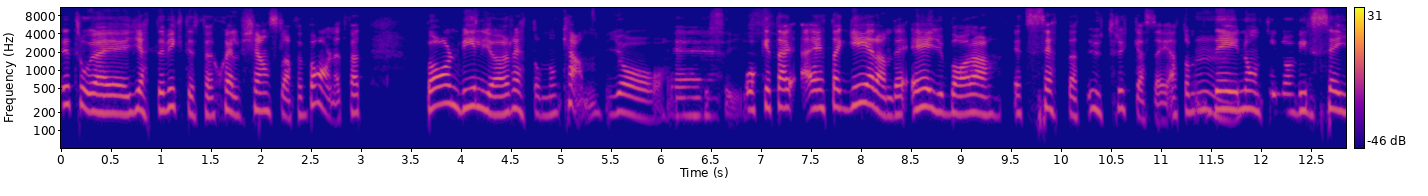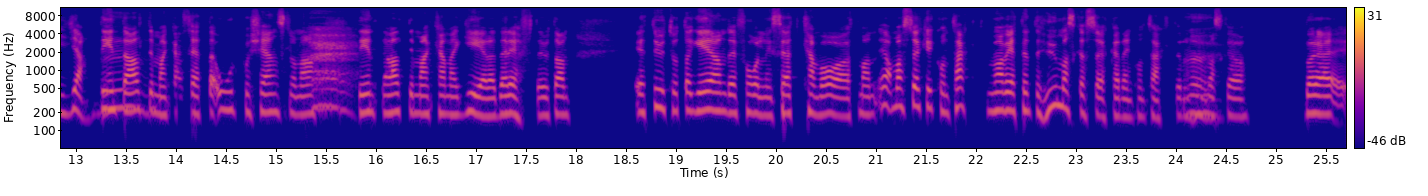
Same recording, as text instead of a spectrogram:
det tror jag är jätteviktigt för självkänslan för barnet. För att barn vill göra rätt om de kan. Ja, Eh, precis. Och ett, ett agerande är ju bara ett sätt att uttrycka sig. Att de, Mm. Det är någonting de vill säga. Det är inte Mm. alltid man kan sätta ord på känslorna. Det är inte alltid man kan agera därefter. Utan ett utåtagerande förhållningssätt kan vara att man, ja, man söker kontakt men man vet inte hur man ska söka den kontakten och hur Nej. man ska börja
